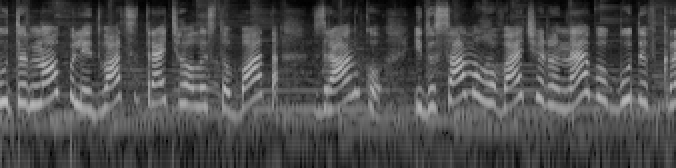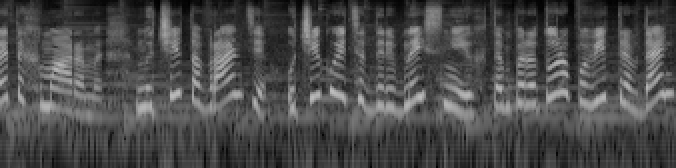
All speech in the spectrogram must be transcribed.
У Тернополі 23 листопада зранку і до самого вечора небо буде вкрите хмарами. Вночі та вранці очікується дрібний сніг. Температура повітря в день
